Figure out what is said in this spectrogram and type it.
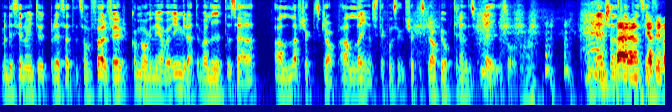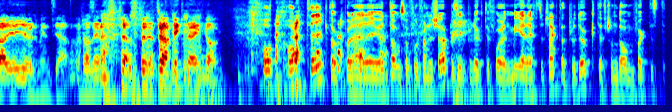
men det ser nog inte ut på det sättet som förr, för jag kommer ihåg när jag var yngre att det var lite så här att alla försökte skrapa, alla inom citationstecken försökte skrapa ihop till en display. Så. Mm. Men den Det här inte. sig varje jul minns jag. Från sina föräldrar. Jag tror han fick det en gång. Hot, hot take dock på det här är ju att de som fortfarande köper sin produkter får en mer eftertraktad produkt eftersom de faktiskt,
